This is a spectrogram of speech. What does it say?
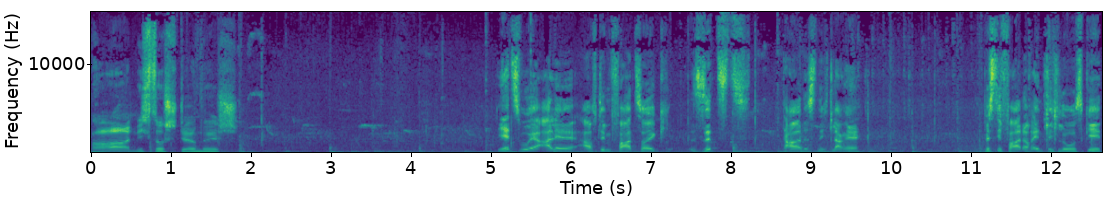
Boah, nicht so stürmisch. Jetzt, wo ihr alle auf dem Fahrzeug sitzt, dauert es nicht lange, bis die Fahrt auch endlich losgeht.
